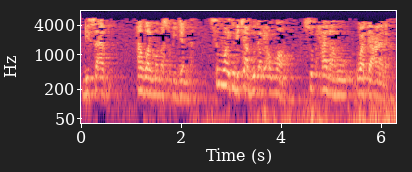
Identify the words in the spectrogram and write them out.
di saat awal memasuki jannah. Semua itu dicabut oleh Allah Subhanahu wa taala.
